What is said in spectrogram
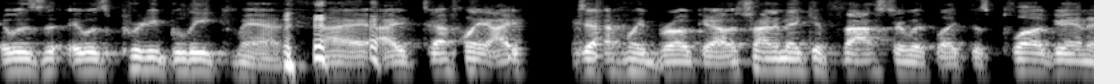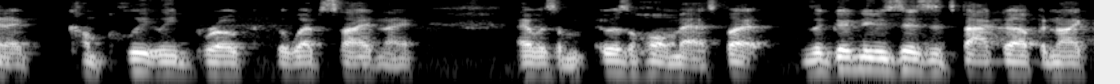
it was it was pretty bleak, man. I, I definitely I definitely broke it. I was trying to make it faster with like this plugin, and it completely broke the website, and I it was a it was a whole mess. But the good news is it's back up, and like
